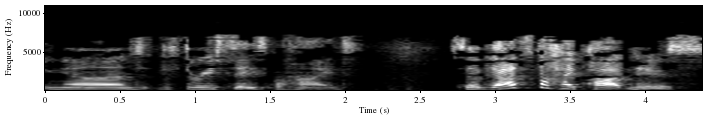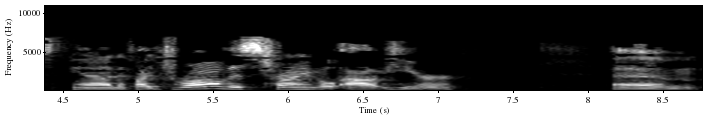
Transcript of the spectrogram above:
And the 3 stays behind. So that's the hypotenuse. And if I draw this triangle out here, um,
